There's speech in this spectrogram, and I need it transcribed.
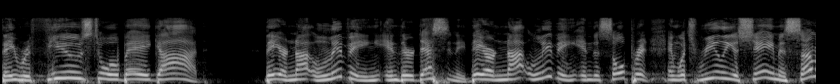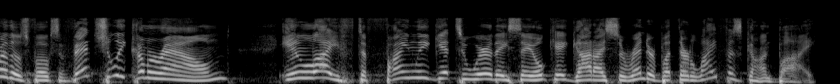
They refused to obey God. They are not living in their destiny. They are not living in the soul print. And what's really a shame is some of those folks eventually come around in life to finally get to where they say, okay, God, I surrender, but their life has gone by.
